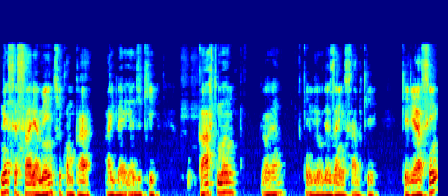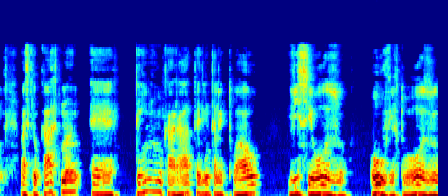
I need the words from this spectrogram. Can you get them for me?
necessariamente comprar a ideia de que Cartman, é, quem viu o desenho sabe que, que ele é assim, mas que o Cartman é, tem um caráter intelectual vicioso, ou virtuoso,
